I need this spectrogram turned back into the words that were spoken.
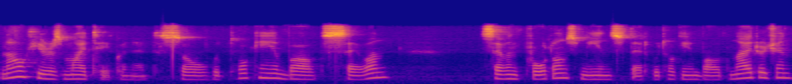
Now here's my take on it. So we're talking about seven. Seven protons means that we're talking about nitrogen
